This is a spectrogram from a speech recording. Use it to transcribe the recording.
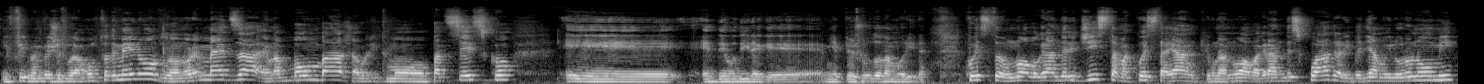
Il film invece dura molto di meno, dura un'ora e mezza, è una bomba, ha un ritmo pazzesco e, e, devo dire che mi è piaciuto da morire. Questo è un nuovo grande regista, ma questa è anche una nuova grande squadra, ripetiamo i loro nomi.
